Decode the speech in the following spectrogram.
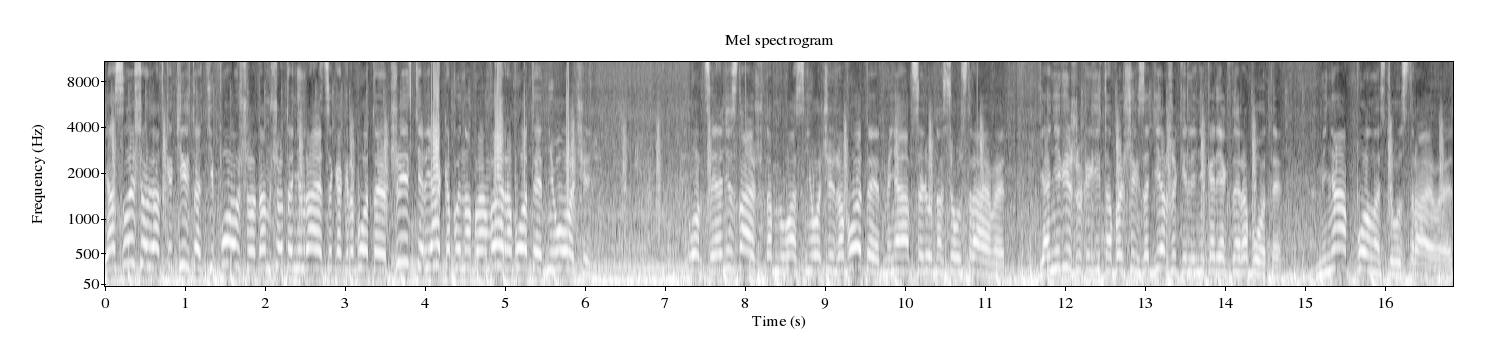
Я слышал от каких-то типов, что там что-то не нравится, как работает шифтер, якобы на BMW работает не очень. Хлопцы, я не знаю, что там у вас не очень работает, меня абсолютно все устраивает. Я не вижу каких-то больших задержек или некорректной работы. Меня полностью устраивает.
